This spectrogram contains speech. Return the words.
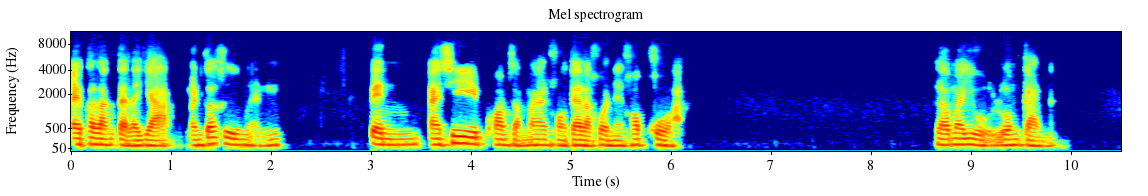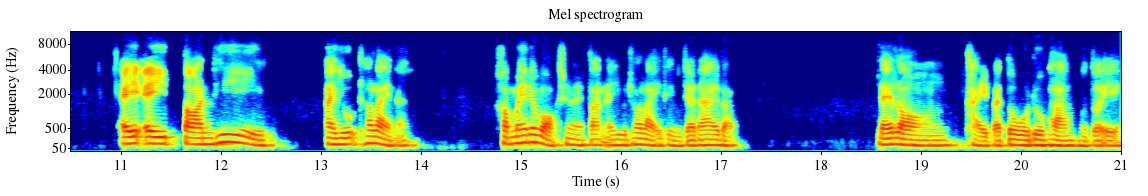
ไอ้พลังแต่ละอย่างมันก็คือเหมือนเป็นอาชีพความสามารถของแต่ละคนในครอบครัวแล้วมาอยู่ร่วมกัน ไอไอตอนที่อายุเท่าไหร่นะเขาไม่ได้บอกใช่ไหมตอนอายุเท่าไหร่ถึงจะได้แบบ ได้ลองไขประตูดูพลังของตัวเอง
